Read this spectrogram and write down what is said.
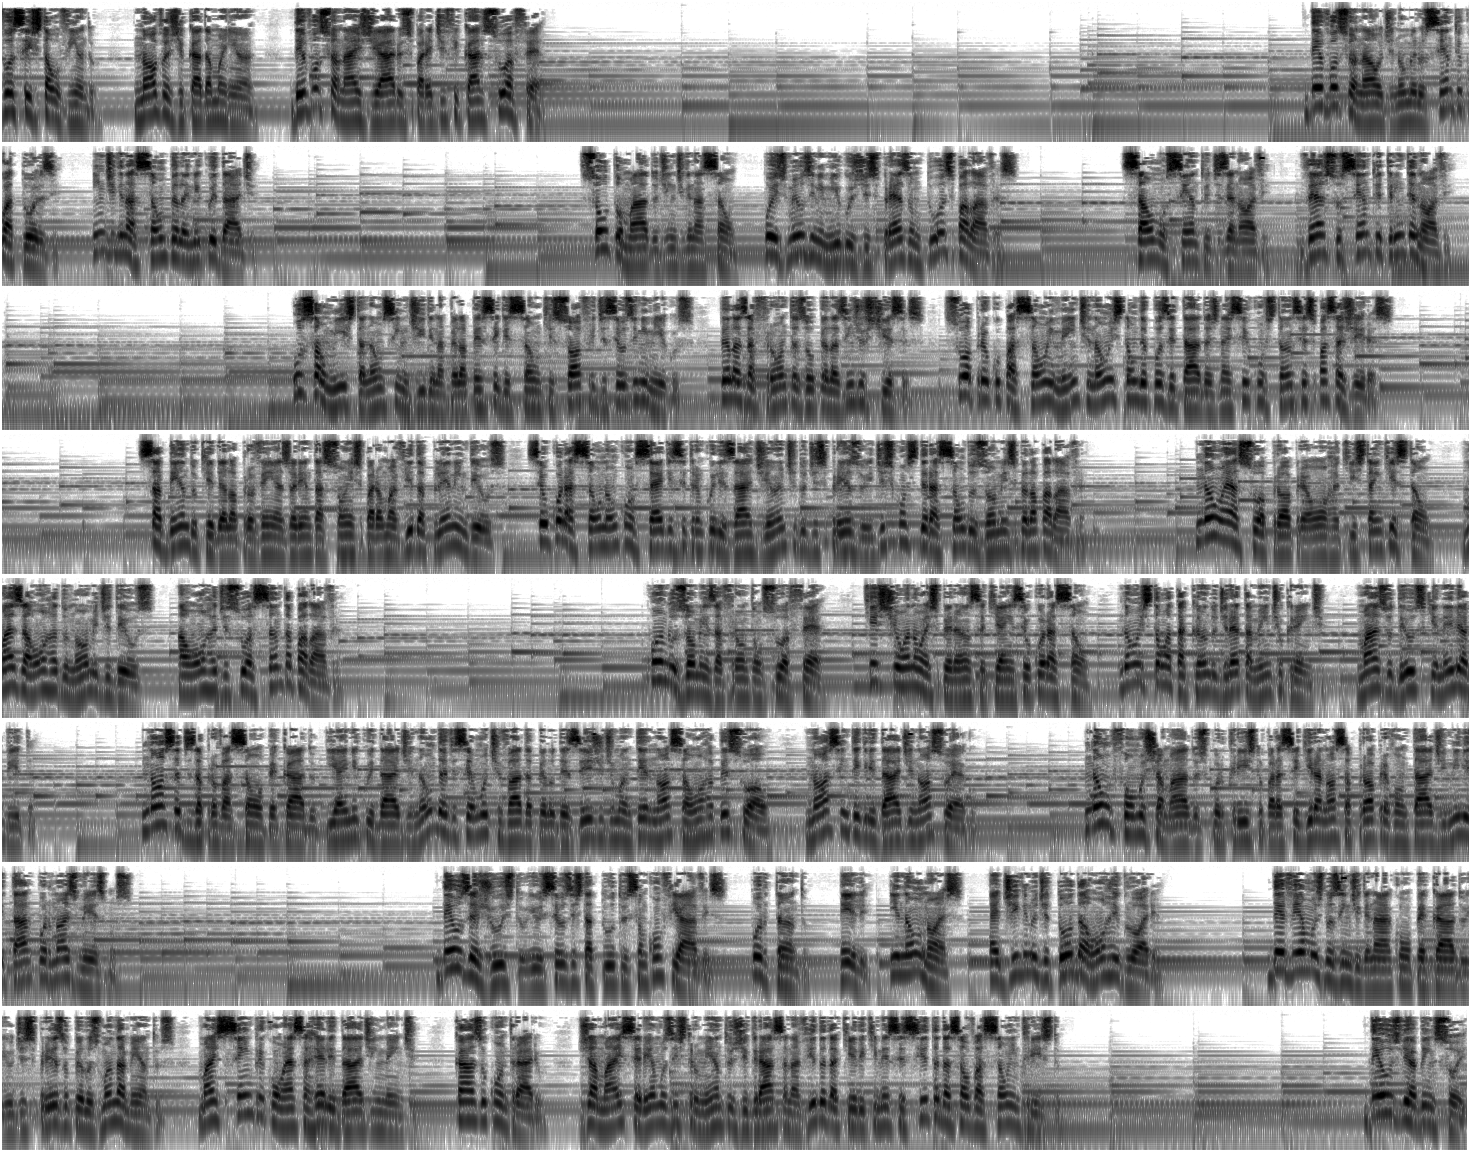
Você está ouvindo Novas de Cada Manhã, devocionais diários para edificar sua fé. Devocional de número 114 Indignação pela iniquidade. Sou tomado de indignação, pois meus inimigos desprezam tuas palavras. Salmo 119, verso 139. O salmista não se indigna pela perseguição que sofre de seus inimigos, pelas afrontas ou pelas injustiças. Sua preocupação e mente não estão depositadas nas circunstâncias passageiras. Sabendo que dela provém as orientações para uma vida plena em Deus, seu coração não consegue se tranquilizar diante do desprezo e desconsideração dos homens pela palavra. Não é a sua própria honra que está em questão, mas a honra do nome de Deus, a honra de sua santa palavra. Quando os homens afrontam sua fé, questionam a esperança que há em seu coração, não estão atacando diretamente o crente, mas o Deus que nele habita. Nossa desaprovação ao pecado e à iniquidade não deve ser motivada pelo desejo de manter nossa honra pessoal, nossa integridade e nosso ego. Não fomos chamados por Cristo para seguir a nossa própria vontade e militar por nós mesmos. Deus é justo e os seus estatutos são confiáveis, portanto, Ele, e não nós, é digno de toda a honra e glória. Devemos nos indignar com o pecado e o desprezo pelos mandamentos, mas sempre com essa realidade em mente. Caso contrário, jamais seremos instrumentos de graça na vida daquele que necessita da salvação em Cristo. Deus lhe abençoe.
